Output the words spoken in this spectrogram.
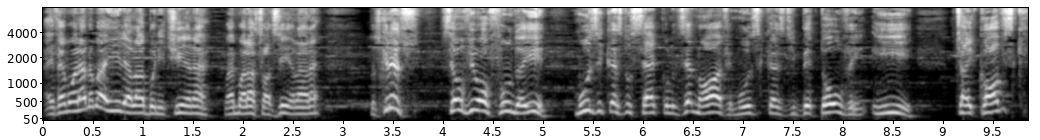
Aí vai morar numa ilha lá bonitinha, né? Vai morar sozinho lá, né? Meus queridos, você ouviu ao fundo aí músicas do século XIX, músicas de Beethoven e Tchaikovsky,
